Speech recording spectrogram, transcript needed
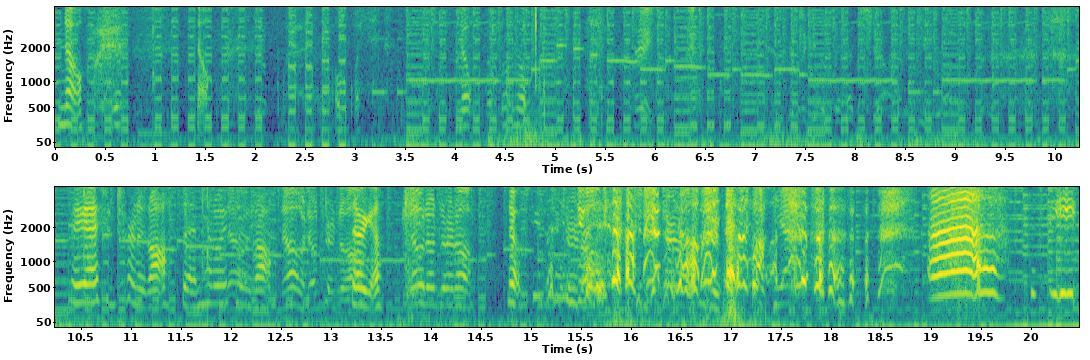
No. No. Oh boy. Nope. Nope. Nope. Maybe I should turn it off then. How do I turn it off? No, don't turn it off. There we go. No, don't turn it off. No, she's letting me Turn do it it. You need to turn it off. Yes. ah! Defeat.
